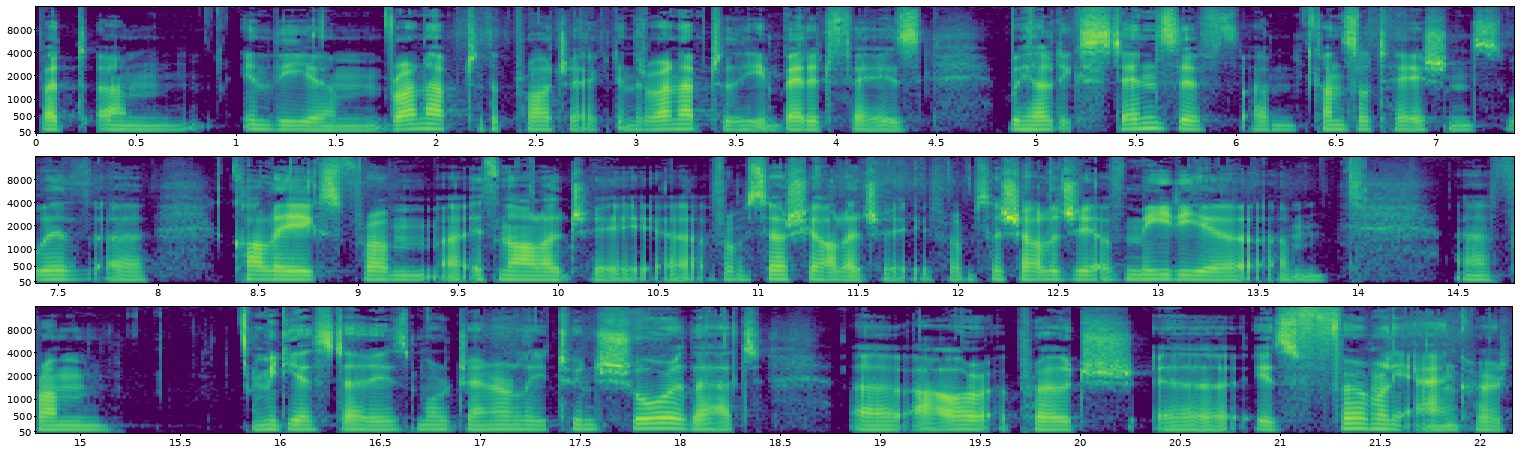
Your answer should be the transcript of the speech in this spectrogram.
But um, in the um, run up to the project, in the run up to the embedded phase, we held extensive um, consultations with uh, colleagues from uh, ethnology, uh, from sociology, from sociology of media, um, uh, from media studies more generally, to ensure that uh, our approach uh, is firmly anchored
